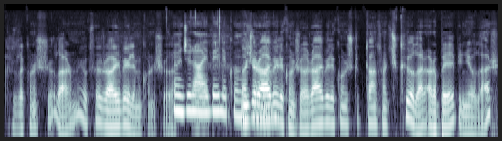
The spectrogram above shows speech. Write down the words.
kızla konuşuyorlar mı yoksa rahibeyle mi konuşuyorlar? Önce rahibeyle konuşuyorlar. Önce rahibeyle konuşuyorlar. Rahibeyle konuştuktan sonra çıkıyorlar, arabaya biniyorlar.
